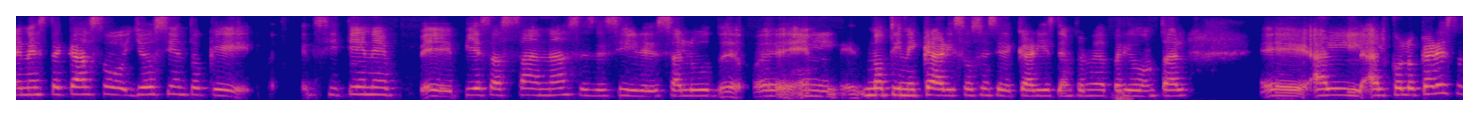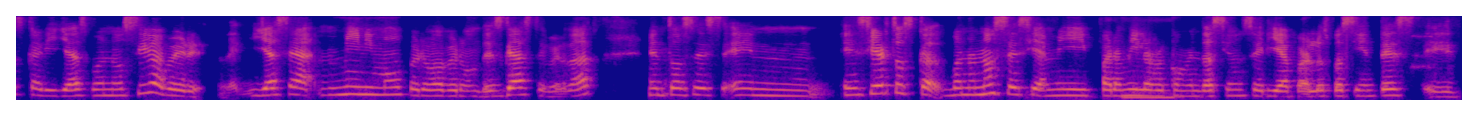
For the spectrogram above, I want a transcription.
en este caso, yo siento que si tiene eh, piezas sanas, es decir, salud, no tiene caries, ausencia de caries de enfermedad periodontal, eh, al, colocar estas carillas, bueno, sí va a haber, ya sea mínimo, pero va a haber un desgaste, ¿verdad? Entonces, en, en ciertos casos, bueno, no sé si a mí, para mí la recomendación sería para los pacientes, eh,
